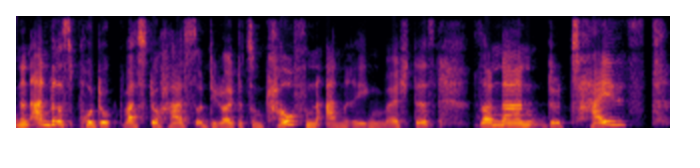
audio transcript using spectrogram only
ein anderes Produkt, was du hast und die Leute zum Kaufen anregen möchtest, sondern du teilst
